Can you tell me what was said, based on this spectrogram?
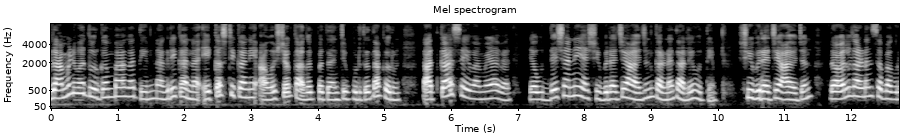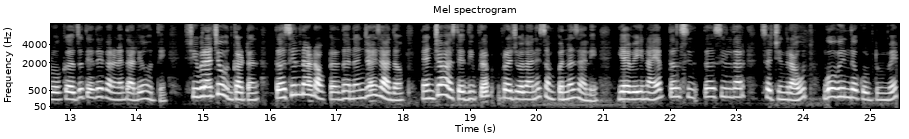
ग्रामीण व दुर्गम भागातील नागरिकांना एकाच ठिकाणी आवश्यक कागदपत्रांची पूर्तता करून तात्काळ सेवा मिळाव्यात या उद्देशाने या शिबिराचे आयोजन करण्यात आले होते. शिबिराचे आयोजन रॉयल गार्डन सभागृह कर्जत येथे करण्यात आले होते. शिबिराचे उद्घाटन तहसीलदार डॉक्टर धनंजय जाधव यांच्या हस्ते दीप प्रज्वलाने संपन्न झाले. यावेळी नायब तहसील तहसीलदार सचिन राऊत गोविंद कुटुंबे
